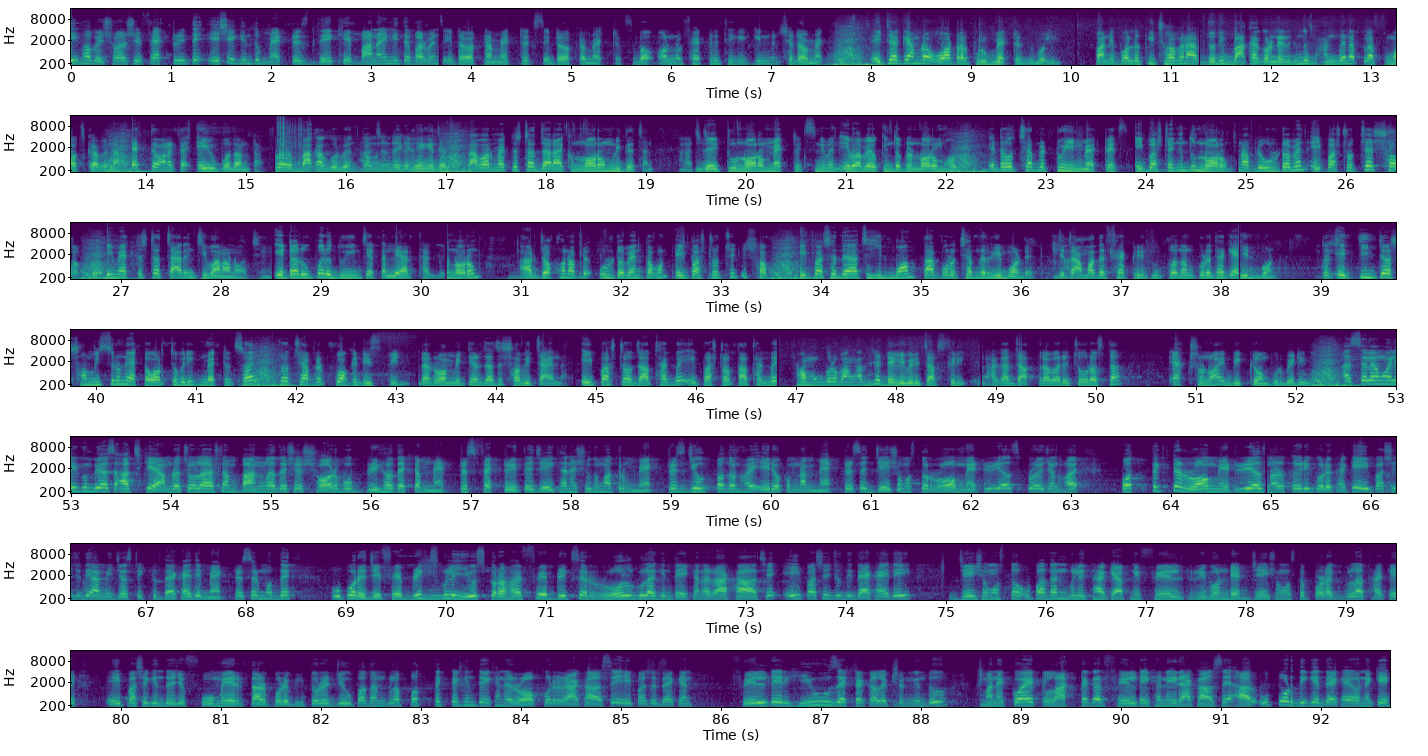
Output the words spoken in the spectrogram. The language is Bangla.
এইভাবে সরাসরি ফ্যাক্টরিতে এসে কিন্তু ম্যাট্রেস দেখে বানাই নিতে পারবেন। এটাও একটা ম্যাট্রিক্স এটাও একটা ম্যাট্রিক্স বা অন্য ফ্যাক্টরি থেকে কিনবেন সেটাও ম্যাট্রিক্স এইটাকে আমরা ওয়াটার প্রুফ ম্যাট্রিক্স বলি। পানি পড়লে কিছু হবে না আর যদি বাঁকা করেন এটা কিন্তু ভাঙবে না প্লাস মচকাবে না। দেখতে অনেকটা এই উপাদানটা। বাঁকা করবেন তখন আচ্ছা, কিন্তু এটা ভেঙে যাবে। রাবার ম্যাট্রিক্সটা যারা এখন নরম নিতে চান আচ্ছা। যে একটু নরম ম্যাট্রিক্স নেবেন এভাবেও কিন্তু আপনার নরম হবে। এটা হচ্ছে আপনার টুইন ম্যাট্রিক্স এই পাশটা কিন্তু নরম। আপনি উল্টাবেন এই পাশটা হচ্ছে শক্ত। এই ম্যাট্রিক্সটা চার ইঞ্চি বানানো আছে। এটার উপরে দুই ইঞ্চি একটা লেয়ার থাকবে নরম। আর যখন আপনি উল্টাবেন তখন এই পাশটা হচ্ছে কি শক্ত। এই পাশে দেওয়া আছে হিট বন্ড তারপর হচ্ছে আপনার রিবন্ডেড যেটা আমাদের ফ্যাক্টরিতে উৎপাদন করে থাকে হিট বন্ড তো এই তিনটার সম্মিশ্রণে একটা অর্থোপেডিক ম্যাট্রিক্স হয় এটা হচ্ছে আপনার পকেট স্পিন। এটা র মেটেরিয়াল যাচ্ছে সবই চায়না এই পাশটাও যা থাকবে এই পাশটাও তা থাকবে। সমগ্র বাংলাদেশে delivery charge free Dhaka Jatrabari চৌরাস্তা একশো নয় বিক্রমপুর বেডিং। আসসালামু আলাইকুম বিয়াস আজকে আমরা চলে আসলাম বাংলাদেশের সর্ববৃহৎ একটা ম্যাট্রেস ফ্যাক্টরিতে যেখানে শুধুমাত্র ম্যাট্রেস যে উৎপাদন হয় এরকম না ম্যাট্রেসের যেই সমস্ত র ম্যাটেরিয়ালস প্রয়োজন হয় প্রত্যেকটা র মেটেরিয়ালস ওনারা তৈরি করে থাকে। এই পাশে যদি আমি জাস্ট একটু দেখাই দিই ম্যাট্রেসের মধ্যে উপরে যে ফেব্রিক্সগুলি ইউজ করা হয় ফেব্রিক্সের রোলগুলা কিন্তু এখানে রাখা আছে। এই পাশে যদি দেখাই দেই, যেই সমস্ত উপাদানগুলি থাকে, আপনি ফেল্ড রিবন্ডেড যেই সমস্ত প্রোডাক্টগুলো থাকে, এই পাশে কিন্তু এই যে ফোমের তারপরে ভিতরের যে উপাদানগুলো, প্রত্যেকটা কিন্তু এখানে র করে রাখা আছে। এই পাশে দেখেন ফেল্টের হিউজ একটা কালেকশন কিন্তু মানে কয়েক লাখ টাকার ফেল্ট এখানেই রাখা আছে। আর উপর দিকে দেখায় অনেকে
